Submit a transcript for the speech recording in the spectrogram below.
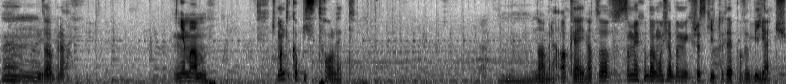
Hmm, dobra. Nie mam... Czy mam tylko pistolet? Hmm, Dobra, okej, no to w sumie chyba musiałbym ich wszystkich tutaj powybijać.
